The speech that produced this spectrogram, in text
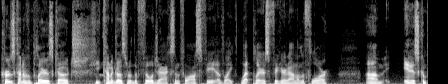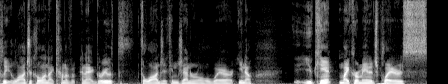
Kerr's kind of a player's coach. He kind of goes for the Phil Jackson philosophy of like let players figure it out on the floor. Um, it is completely logical, and I kind of and I agree with the logic in general, where you know you can't micromanage players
